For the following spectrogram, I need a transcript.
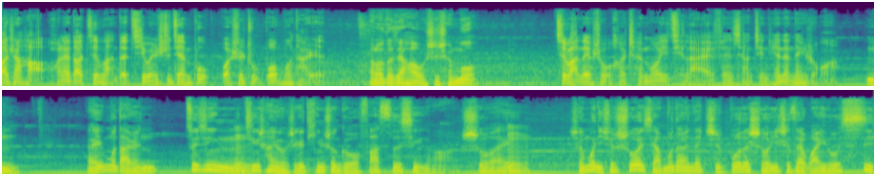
晚上好，欢迎来到今晚的奇闻事件部，我是主播莫大人。Hello，大家好，我是陈默。今晚呢，又是我和陈默一起来分享今天的内容啊。嗯，哎，莫大人，最近经常有这个听众给我发私信啊，说，哎，陈默，你去说一下，莫大人在直播的时候一直在玩游戏。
